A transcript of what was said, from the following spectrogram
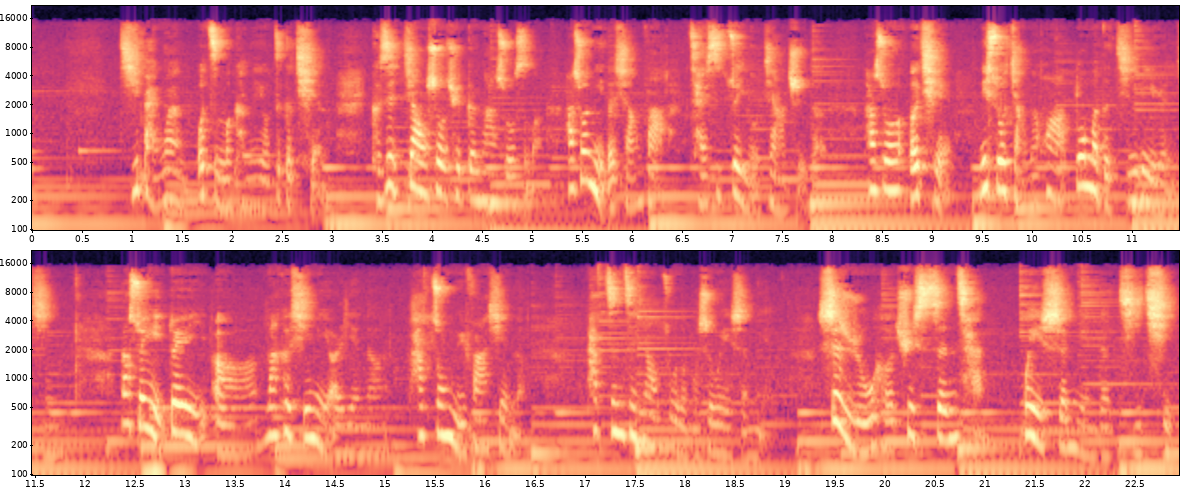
几百万，我怎么可能有这个钱？可是教授却跟他说什么？他说你的想法才是最有价值的。他说，而且你所讲的话多么的激励人心。那所以对呃拉克西米而言呢，他终于发现了，他真正要做的不是卫生棉，是如何去生产卫生棉的机器。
